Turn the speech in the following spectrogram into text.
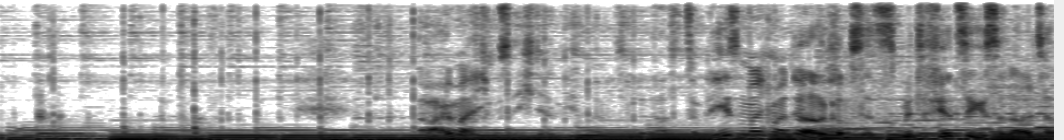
ich muss echt irgendwie also zum Lesen manchmal. Ja, du kommst jetzt Mitte 40 ist das Alter.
